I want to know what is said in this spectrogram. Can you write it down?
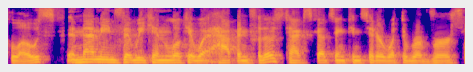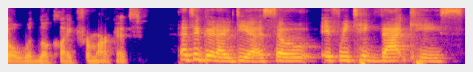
close. And that means that we can look at what happened for those tax cuts and consider what the reversal would look like for markets. That's a good idea. So, if we take that case,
